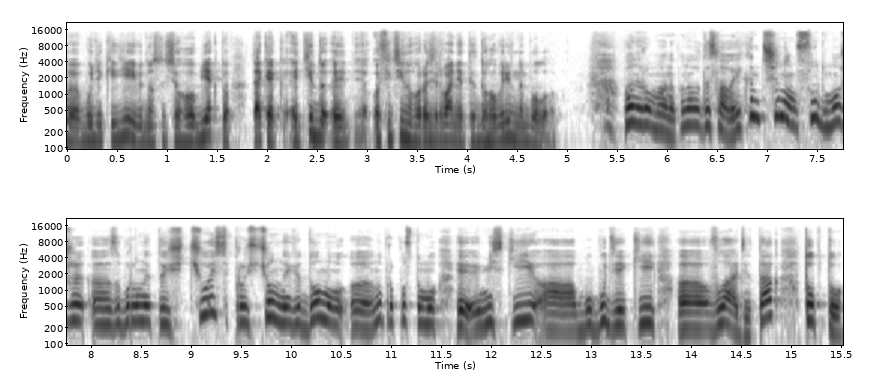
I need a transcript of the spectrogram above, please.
е, будь-які дії відносно цього об'єкту, так як е, ті е, офіційного розірвання тих договорів не було. Пане Романе, пане Владиславе, яким чином суд може е, заборонити щось, про що невідомо, е, ну припустимо, е, міській або будь-якій владі? Так, тобто,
